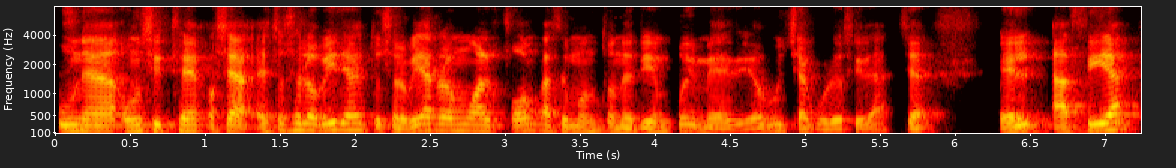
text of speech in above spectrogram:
una, un sistema, o sea, esto se lo vi, ya, tú se lo vi a Romo Alfón hace un montón de tiempo y me dio mucha curiosidad. O sea, él hacía,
